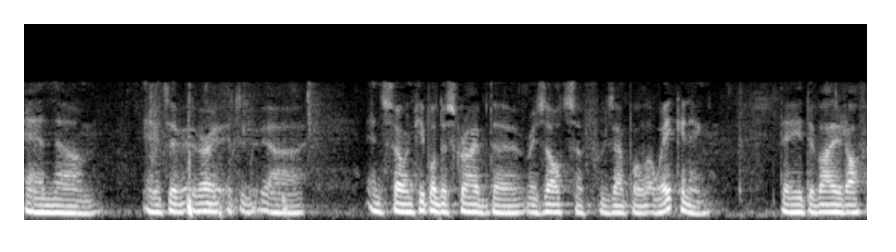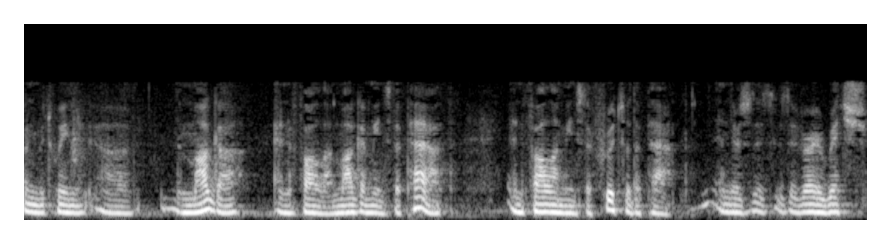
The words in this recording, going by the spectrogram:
and um, and it's a very it's a, uh, and so when people describe the results of, for example, awakening, they divide it often between uh, the magga and phala. Magga means the path, and phala means the fruits of the path. And there's, there's a very rich,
